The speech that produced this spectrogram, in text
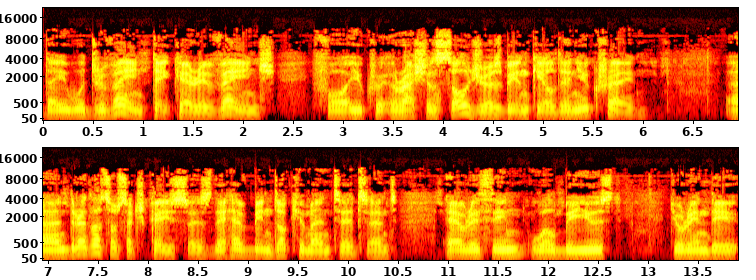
they would revenge, take a revenge for Ukra- Russian soldiers being killed in Ukraine. And there are lots of such cases. They have been documented, and everything will be used during the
